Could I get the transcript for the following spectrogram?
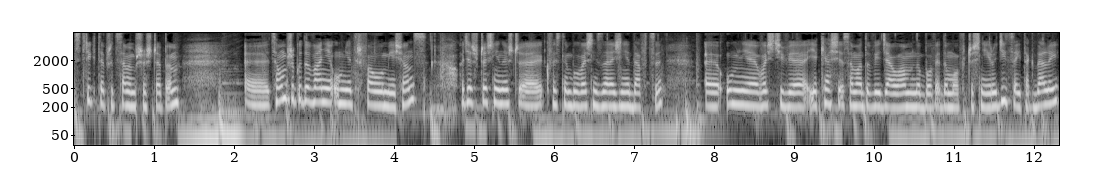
stricte przed samym przeszczepem e, całe przygotowanie u mnie trwało miesiąc, chociaż wcześniej no jeszcze kwestią było właśnie znalezienie dawcy. E, u mnie właściwie, jak ja się sama dowiedziałam, no bo wiadomo, wcześniej rodzice i tak dalej,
